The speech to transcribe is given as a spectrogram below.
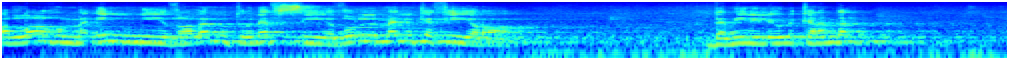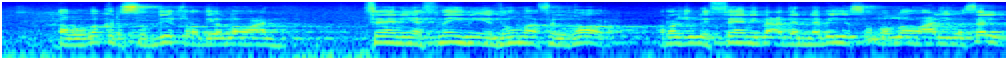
اللهم إني ظلمت نفسي ظلما كثيرا. ده مين اللي يقول الكلام ده؟ أبو بكر الصديق رضي الله عنه. ثاني اثنين إذ هما في الغار. الرجل الثاني بعد النبي صلى الله عليه وسلم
